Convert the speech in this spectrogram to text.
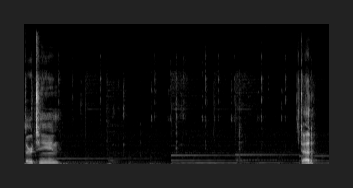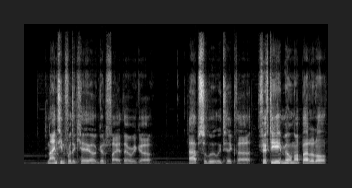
13. Dead? 19 for the KO. Good fight. There we go. Absolutely take that. 58 mil. Not bad at all.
